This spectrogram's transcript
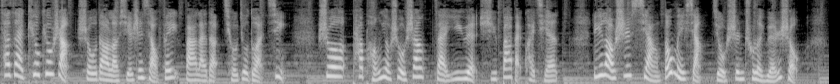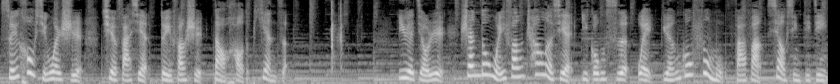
他在 QQ 上收到了学生小飞发来的求救短信，说他朋友受伤，在医院需八百块钱。李老师想都没想就伸出了援手。随后询问时，却发现对方是盗号的骗子。一月九日，山东潍坊昌乐县一公司为员工父母发放孝心基金。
